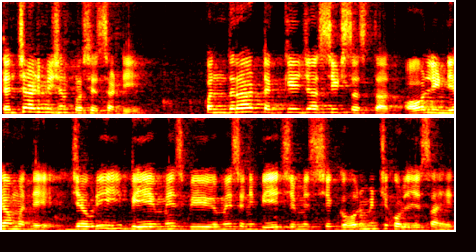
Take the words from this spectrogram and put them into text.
त्यांच्या ॲडमिशन प्रोसेससाठी पंधरा टक्के ज्या सीट्स असतात ऑल इंडियामध्ये जेवढीही B M S B M S आणि बी एच एम एसचे गव्हर्नमेंटचे कॉलेजेस आहेत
